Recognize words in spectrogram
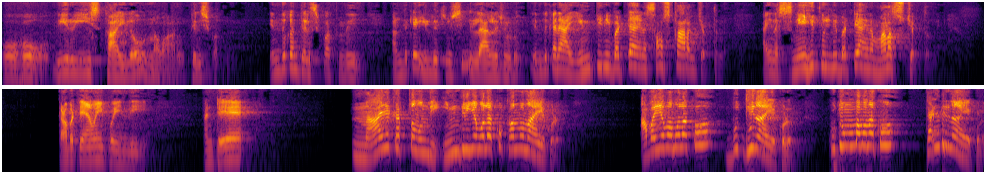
ఓహో వీరు ఈ స్థాయిలో ఉన్నవారు. తెలిసిపోతుంది. ఎందుకని తెలిసిపోతుంది? అందుకే ఇల్లు చూసి ఇల్లాలని చూడు. ఎందుకని ఆ ఇంటిని బట్టి ఆయన సంస్కారం చెప్తుంది. ఆయన స్నేహితుల్ని బట్టి ఆయన మనస్సు చెప్తుంది. కాబట్టి ఏమైపోయింది? అంటే నాయకత్వం ఉంది ఇంద్రియములకు కన్ను నాయకుడు. అవయవములకు బుద్ధి నాయకుడు. కుటుంబమునకు తండ్రి నాయకుడు.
